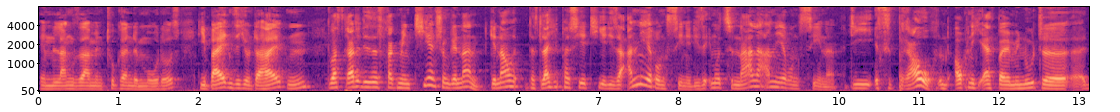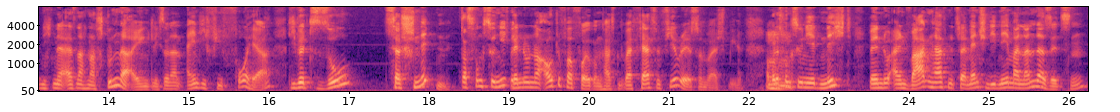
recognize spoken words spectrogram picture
im langsamen, tuckernden Modus, die beiden sich unterhalten. Du hast gerade dieses Fragmentieren schon genannt. Genau das gleiche passiert hier. Diese Annäherungsszene, diese emotionale Annäherungsszene, die es braucht und auch nicht erst bei Minute, äh, nicht erst nach einer Stunde eigentlich, sondern eigentlich viel vorher, die wird so zerschnitten. Das funktioniert, wenn du eine Autoverfolgung hast, bei Fast and Furious zum Beispiel. Aber mhm. das funktioniert nicht, wenn du einen Wagen hast mit zwei Menschen, die nebeneinander sitzen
